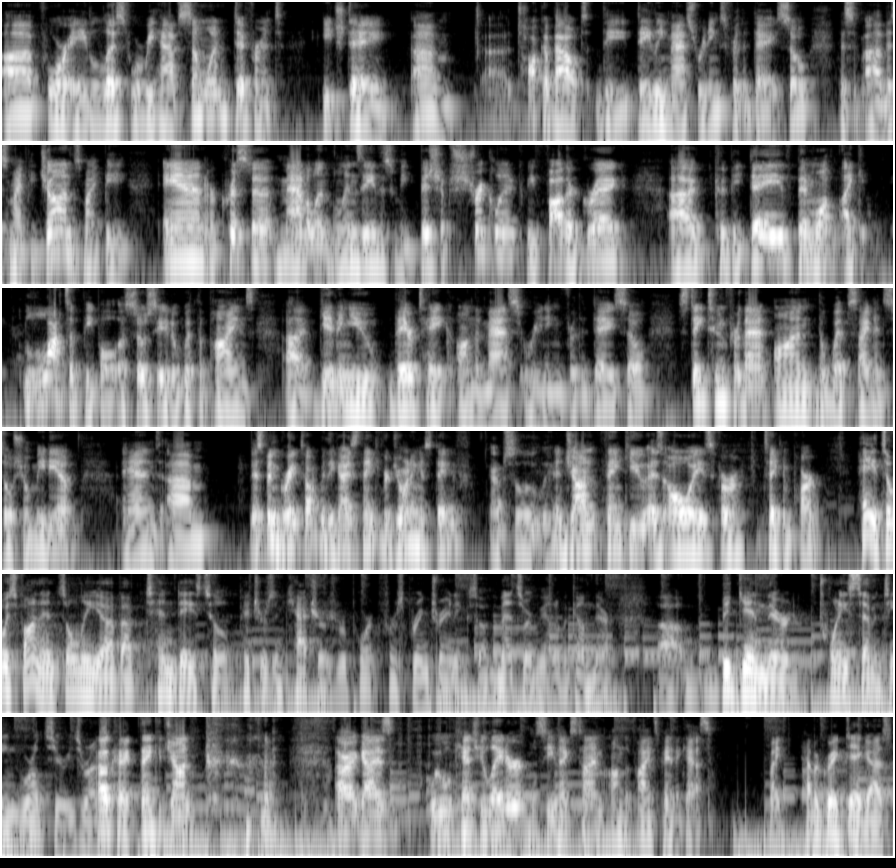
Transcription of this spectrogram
uh, for a list where we have someone different each day. Um, uh, talk about the daily mass readings for the day. So this uh, this might be John, this might be Anne or Krista, Madeline, Lindsay. This could be Bishop Strickland, could be Father Greg, uh, could be Dave, Benoit. Like lots of people associated with the Pines, uh, giving you their take on the mass reading for the day. So stay tuned for that on the website and social media. And um, it's been great talking with you guys. Thank you for joining us, Dave. Absolutely. And John, thank you as always for taking part. Hey, it's always fun, and it's only uh, about 10 days till pitchers and catchers report for spring training. So the Mets are going to become their, uh, begin their 2017 World Series run. Okay, thank you, John. All right, guys, we will catch you later. We'll see you next time on the Pines Panda Cast. Bye. Have a great day, guys.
